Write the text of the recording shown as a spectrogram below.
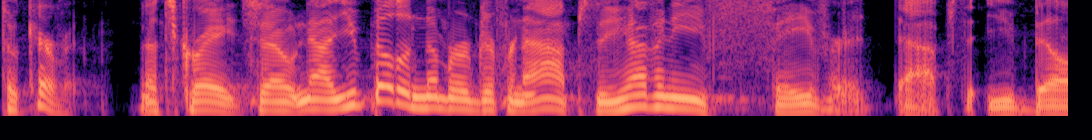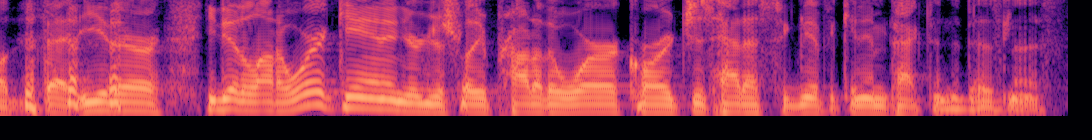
took care of it. That's great. So now you've built a number of different apps. Do you have any favorite apps that you built that either you did a lot of work in and you're just really proud of the work or it just had a significant impact in the business?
